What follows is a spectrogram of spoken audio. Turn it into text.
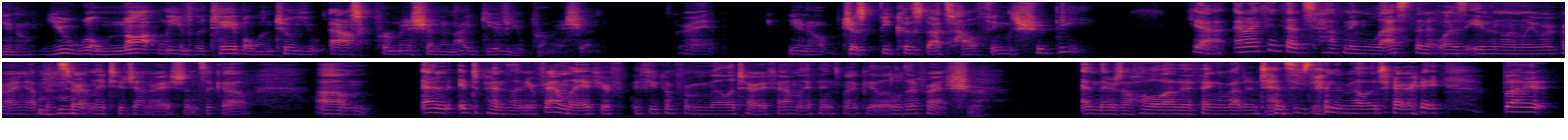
You know, you will not leave the table until you ask permission and I give you permission. Right. You know, just because that's how things should be. Yeah, and I think that's happening less than it was even when we were growing up, and mm-hmm. certainly two generations ago. Um, and it depends on your family. If you're if you come from a military family, things might be a little different. Sure. And there's a whole other thing about intensives in the military, but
